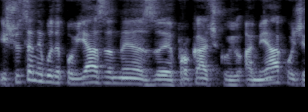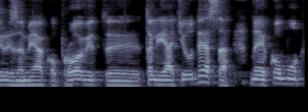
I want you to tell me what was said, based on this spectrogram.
і що це не буде пов'язане з прокачкою аміаку через аміакопровід е, Тольятті Одеса, на якому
